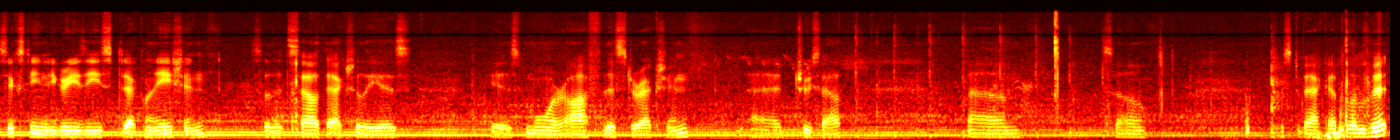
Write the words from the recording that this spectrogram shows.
16 degrees east declination so that south actually is is more off this direction uh, true south. Um, so just to back up a little bit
